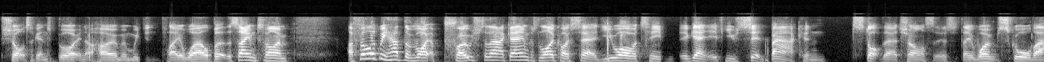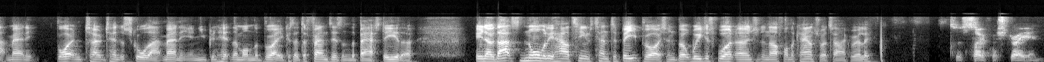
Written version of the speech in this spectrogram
shots against Brighton at home, and we didn't play well. But at the same time, I feel like we had the right approach to that game because, like I said, you are a team. Again, if you sit back and stop their chances. They won't score that many. Brighton don't tend to score that many, and you can hit them on the break because their defence isn't the best either. You know, that's normally how teams tend to beat Brighton, but we just weren't urgent enough on the counter attack, really. It's just so frustrating.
